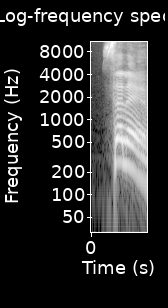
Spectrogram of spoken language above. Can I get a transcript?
سلام.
